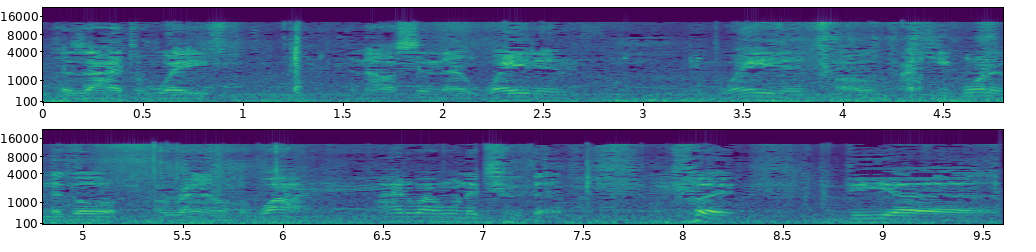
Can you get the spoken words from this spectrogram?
because I had to wait, and I was sitting there waiting and waiting. Oh, I keep wanting to go around. Why? Why do I want to do that? But the uh,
